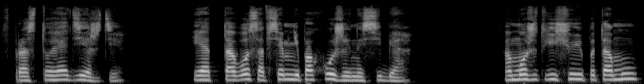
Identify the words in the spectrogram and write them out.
в простой одежде и оттого совсем не похожий на себя. А может, еще и потому,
